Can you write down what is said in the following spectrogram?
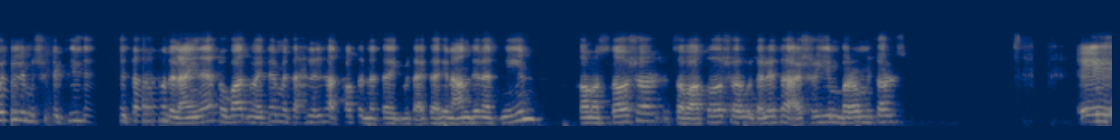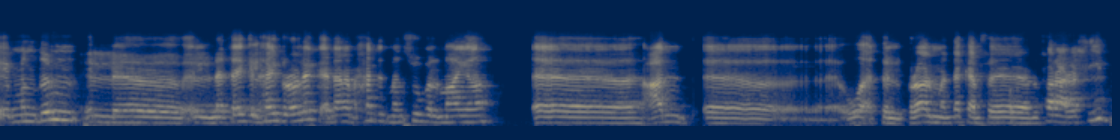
واللي مش في ال field تاخد العينات وبعد ما يتم تحليلها تحط النتائج بتاعتها. هنا عندنا اثنين 15 17 و3 20 parameters من ضمن النتائج الهيدروليك إن أنا بحدد منسوب المية عند وقت القراءه ده كان في فرع رشيد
